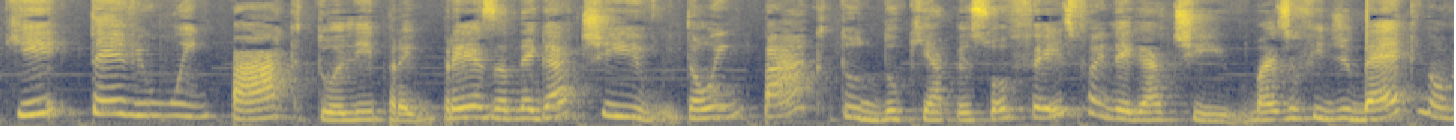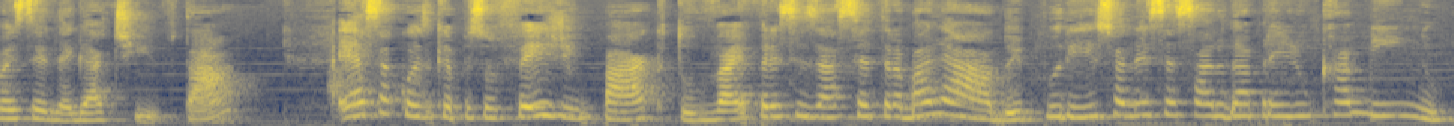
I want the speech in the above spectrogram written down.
que teve um impacto ali para a empresa negativo. Então o impacto do que a pessoa fez foi negativo, mas o feedback não vai ser negativo, tá? Essa coisa que a pessoa fez de impacto vai precisar ser trabalhado e por isso é necessário dar para ele um caminho.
